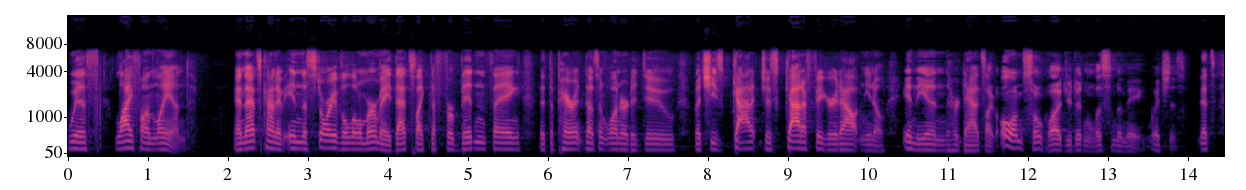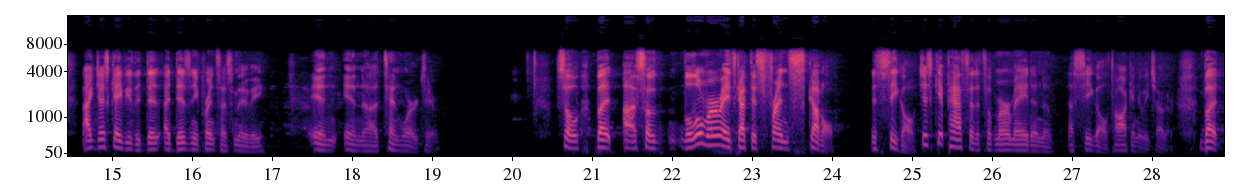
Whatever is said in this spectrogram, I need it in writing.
with life on land. And that's kind of in the story of the Little Mermaid. That's like the forbidden thing that the parent doesn't want her to do, but she's got it, just got to figure it out. And you know, in the end, her dad's like, "Oh, I'm so glad you didn't listen to me," which is that's. I just gave you the a Disney princess movie in in uh, ten words here. So, but uh, so the Little Mermaid's got this friend Scuttle, this seagull. Just get past it; it's a mermaid and a, a seagull talking to each other. But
